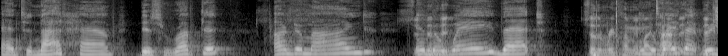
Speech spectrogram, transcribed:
and to not have disrupted, undermined So in the the- way that So then reclaiming my time, the the gentlelady Republicans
